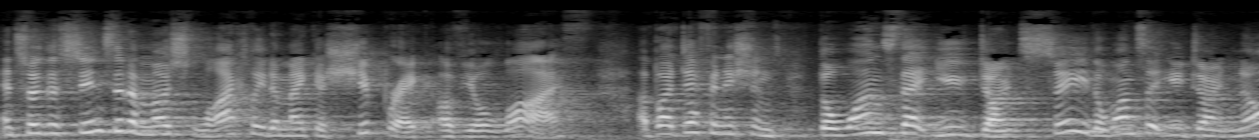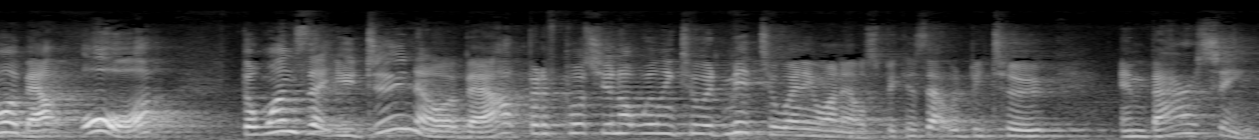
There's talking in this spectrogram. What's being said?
And so the sins that are most likely to make a shipwreck of your life are by definition the ones that you don't see, the ones that you don't know about, or the ones that you do know about, but of course you're not willing to admit to anyone else because that would be too embarrassing.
